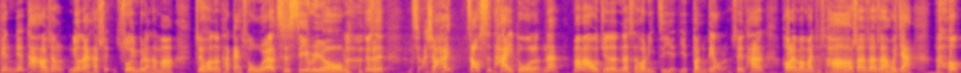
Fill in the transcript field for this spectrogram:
变，因为她好像牛奶她说说赢不了她妈。最后呢，她改说我要吃 cereal，就是小小孩招式太多了。那妈妈，我觉得那时候理智也也断掉了，所以他后来妈妈就说：“好，算了算了算了，回家。”然后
